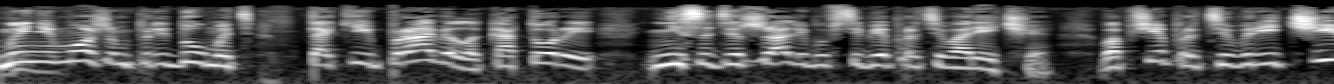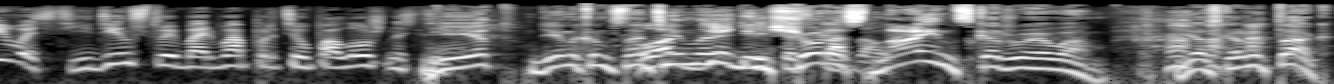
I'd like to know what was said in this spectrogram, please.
Мы не можем придумать такие правила, которые не содержали бы в себе противоречия. Вообще противоречивость, единство и борьба противоположностей. Нет, Дина Константиновна, Вот еще раз сказал. найн скажу я вам. Я скажу так.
